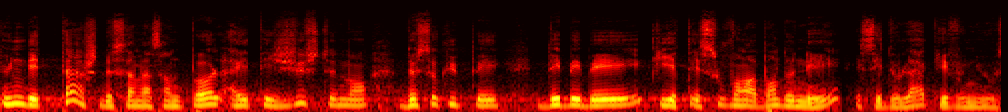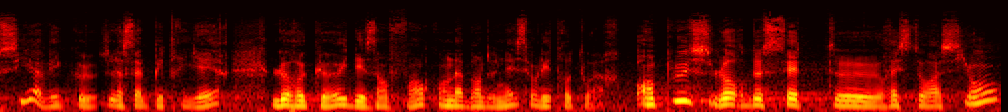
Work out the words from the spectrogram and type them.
une des tâches de Saint Vincent de Paul a été justement de s'occuper des bébés qui étaient souvent abandonnés. Et c'est de là qu'est venu aussi, avec euh, la salpêtrière, le recueil des enfants qu'on abandonnait sur les trottoirs. En plus, lors de cette euh, restauration,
